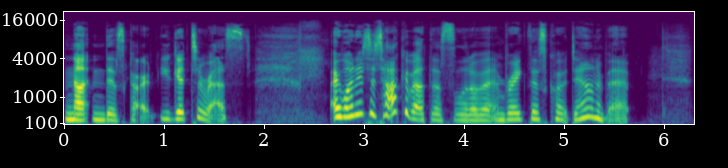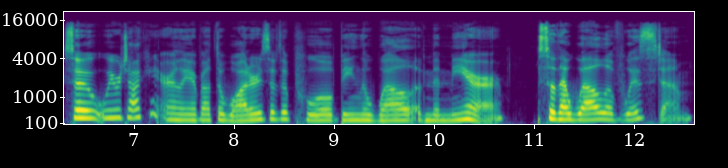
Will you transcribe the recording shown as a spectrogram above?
not in this card. You get to rest. I wanted to talk about this a little bit and break this quote down a bit. So, we were talking earlier about the waters of the pool being the well of Mimir, so that well of wisdom.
